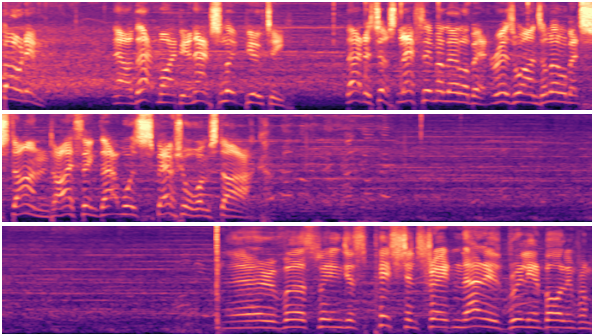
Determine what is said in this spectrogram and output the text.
Bowled him. Now that might be an absolute beauty. That has just left him a little bit. Rizwan's a little bit stunned. I think that was special from Starc. Uh, reverse swing, just pitched and straightened. That is brilliant bowling from.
